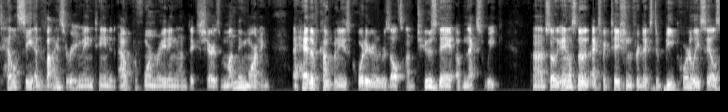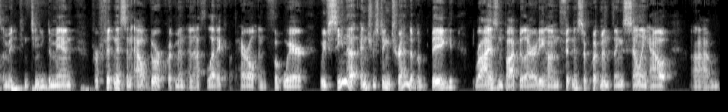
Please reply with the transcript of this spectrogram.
Telsey Advisory maintained an outperform rating on Dick's shares Monday morning ahead of company's quarterly results on Tuesday of next week. Um, so the analyst noted expectation for Dick's to beat quarterly sales amid continued demand for fitness and outdoor equipment and athletic apparel and footwear. We've seen an interesting trend of a big rise in popularity on fitness equipment, things selling out. Um,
